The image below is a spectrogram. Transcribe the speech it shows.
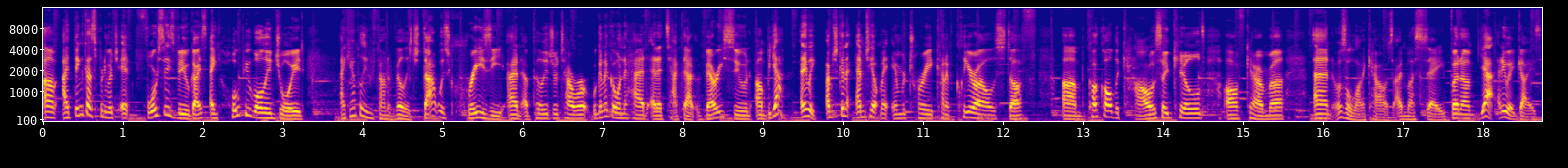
um, I think that's pretty much it for today's video, guys. I hope you all enjoyed. I can't believe we found a village. That was crazy. And a pillager tower. We're going to go ahead and attack that very soon. Um, but yeah, anyway, I'm just going to empty out my inventory, kind of clear all the stuff. Um, cook all the cows I killed off camera. And it was a lot of cows, I must say. But um, yeah, anyway, guys,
